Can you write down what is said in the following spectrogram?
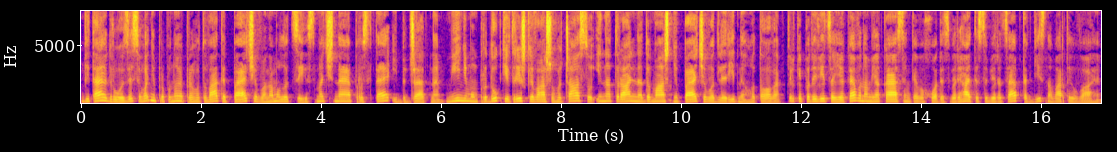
Вітаю, друзі! Сьогодні пропоную приготувати печиво на молоці. Смачне, просте і бюджетне. Мінімум продуктів, трішки вашого часу і натуральне домашнє печиво для рідних готове. Тільки подивіться, яке воно м'якесеньке виходить. Зберігайте собі рецепт, так дійсно вартий уваги.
